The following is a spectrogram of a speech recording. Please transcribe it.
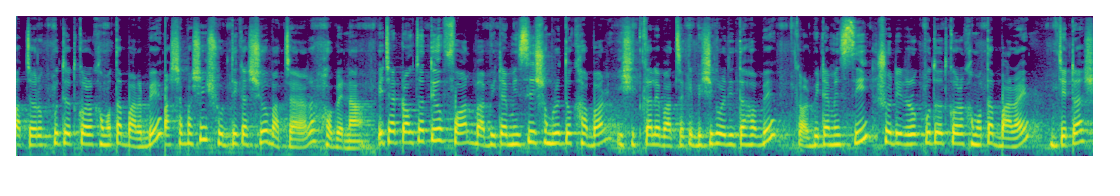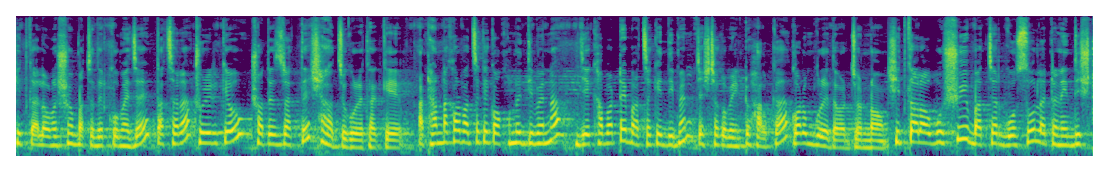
বাচ্চার রোগ প্রতিরোধ করার ক্ষমতা বাড়বে, পাশাপাশি সর্দি কাশিও বাচ্চার আর হবে না। এছাড়া টক জাতীয় ফল বা ভিটামিন সি সমৃদ্ধ খাবার। এই শীতকালে বাচ্চাকে বেশি করে দিতে হবে কারণ ভিটামিন সি শরীরের রোগ প্রতিরোধ করার ক্ষমতা বাড়ায়, যেটা শীতকালে অনেক সময় বাচ্চাদের কমে যায়। তাছাড়া শরীরকেও সতেজ রাখতে সাহায্য করে থাকে। আর ঠান্ডা খাবার বাচ্চাকে কখনোই দিবেন না। যে খাবারটাই বাচ্চাকে দিবেন, চেষ্টা করবেন একটু হালকা গরম করে দেওয়ার জন্য। শীতকাল অবশ্যই বাচ্চার গোসল একটা নির্দিষ্ট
